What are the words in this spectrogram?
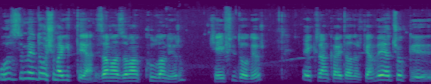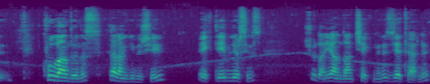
Bu hızlı menü de hoşuma gitti yani. Zaman zaman kullanıyorum. Keyifli de oluyor. Ekran kaydı alırken veya çok e, kullandığınız herhangi bir şeyi ekleyebilirsiniz. Şuradan yandan çekmeniz yeterli.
